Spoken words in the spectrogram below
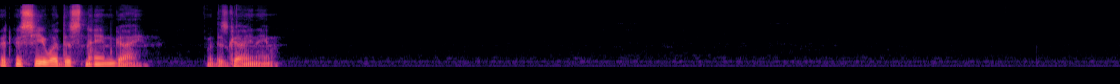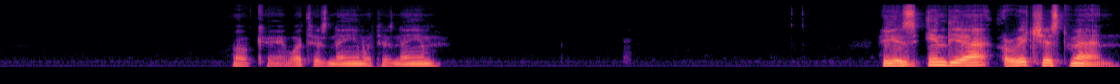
Let me see what this name guy, what this guy name. Okay, what his name? What his name? He is India richest man.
